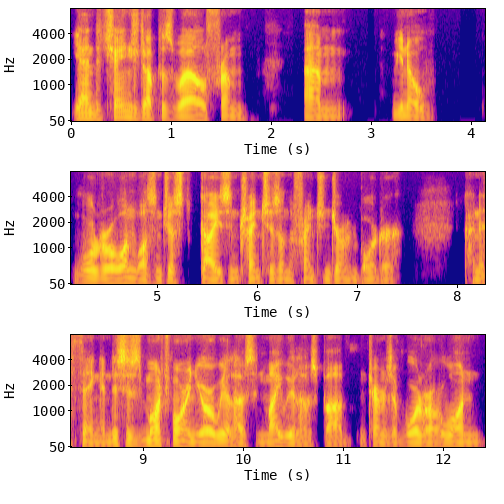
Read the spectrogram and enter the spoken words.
Yeah, and to change it up as well from, um, you know, World War One wasn't just guys in trenches on the French and German border kind of thing, and this is much more in your wheelhouse than my wheelhouse, Bob, in terms of World War One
